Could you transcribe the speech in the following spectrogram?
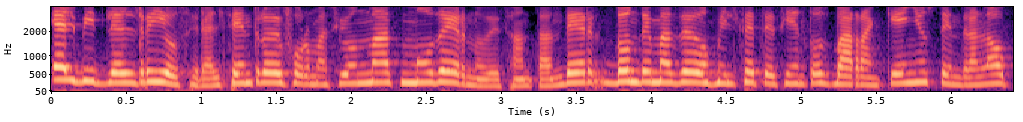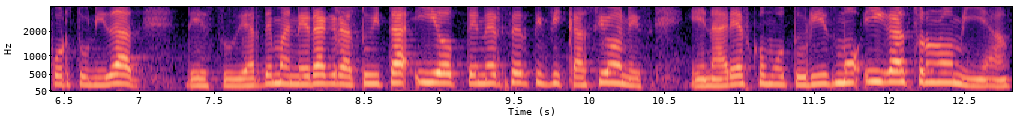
El BID del Río será el centro de formación más moderno de Santander, donde más de 2.700 barranqueños tendrán la oportunidad de estudiar de manera gratuita y obtener certificaciones en áreas como turismo y gastronomía.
